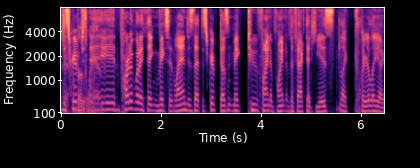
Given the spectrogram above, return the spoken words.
The script, does land. it, part of what I think makes it land is that the script doesn't make too fine a point of the fact that he is like clearly a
